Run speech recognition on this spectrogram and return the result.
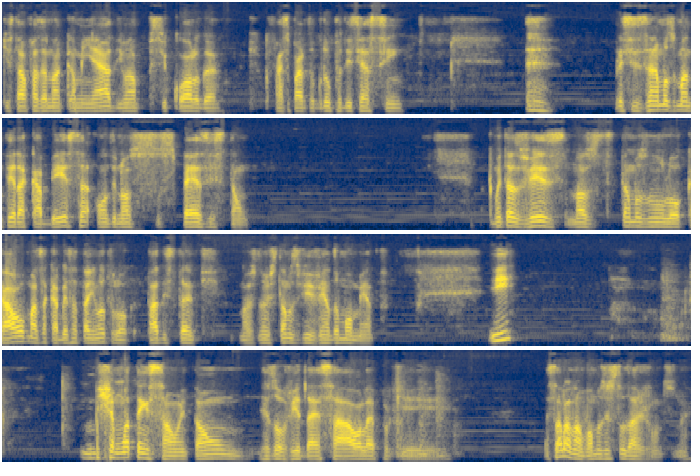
que estava fazendo uma caminhada e uma psicóloga que faz parte do grupo disse assim: Precisamos manter a cabeça onde nossos pés estão. Porque muitas vezes nós estamos num local, mas a cabeça está em outro local, está distante. Nós não estamos vivendo o momento. E me chamou a atenção, então resolvi dar essa aula porque essa aula não, vamos estudar juntos, né?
